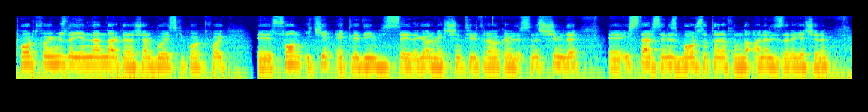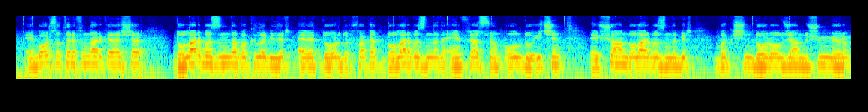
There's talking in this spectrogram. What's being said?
portföyümüz de yenilendi arkadaşlar. Bu eski portföy e, son iki eklediğim hisseyi de görmek için Twitter'a bakabilirsiniz. Şimdi e, isterseniz borsa tarafında analizlere geçelim. E, borsa tarafında arkadaşlar dolar bazında bakılabilir. Evet doğrudur. Fakat dolar bazında da enflasyon olduğu için e, şu an dolar bazında bir bakışın doğru olacağını düşünmüyorum.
